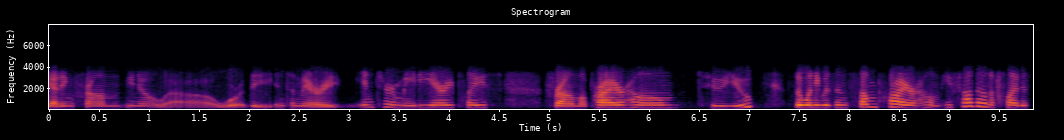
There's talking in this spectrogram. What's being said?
getting from you know uh, the intermediary intermediary place from a prior home to you. So when he was in some prior home, he fell down a flight of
